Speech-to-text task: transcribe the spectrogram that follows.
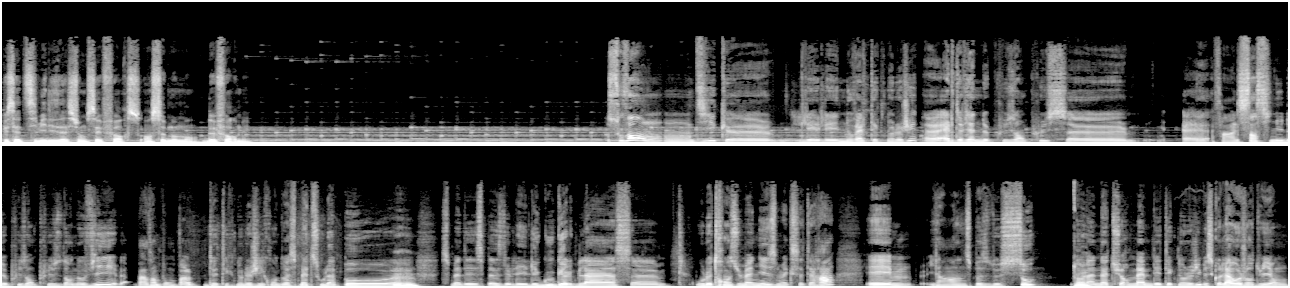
que cette civilisation s'efforce en ce moment de former. Souvent, on, on dit que les, les nouvelles technologies, euh, elles deviennent de plus en plus. euh, euh, Enfin, elles s'insinuent de plus en plus dans nos vies. Par exemple, on parle de technologies qu'on doit se mettre sous la peau, euh, Mhm. se mettre des espèces de les, les Google Glass euh, ou le transhumanisme, etc. Et hum, il y a un espèce de saut dans Ouais. la nature même des technologies, parce que là, aujourd'hui, on,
